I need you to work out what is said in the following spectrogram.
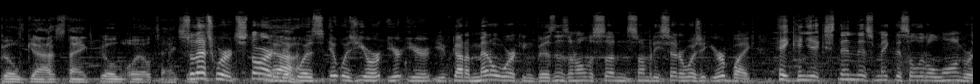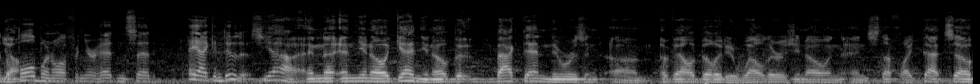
build gas tanks, build oil tanks. So that's where it started. Yeah. It was it was your, your your you've got a metalworking business, and all of a sudden somebody said, or was it your bike? Hey, can you extend this, make this a little longer? And Yeah. the bulb went off in your head and said, Hey, I can do this. Yeah, and uh, and you know, again, you know, back then there wasn't um, availability to welders, you know, and, and stuff like that. So,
